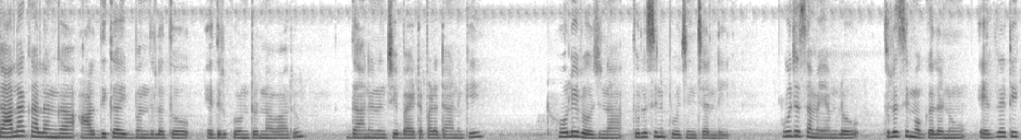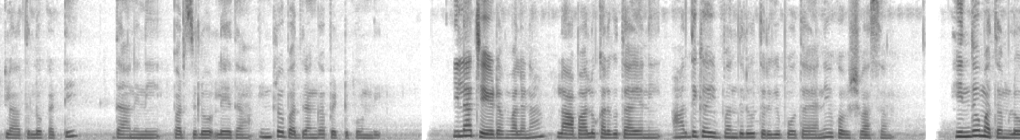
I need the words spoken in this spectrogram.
చాలా కాలంగా ఆర్థిక ఇబ్బందులతో ఎదుర్కొంటున్నవారు దాని నుంచి బయటపడడానికి హోలీ రోజున తులసిని పూజించండి. పూజ సమయంలో తులసి మొగ్గలను ఎర్రటి క్లాతులో కట్టి దానిని పర్సులో లేదా ఇంట్లో భద్రంగా పెట్టుకోండి. ఇలా చేయడం వలన లాభాలు కలుగుతాయని ఆర్థిక ఇబ్బందులు తొలగిపోతాయని ఒక విశ్వాసం. హిందూ మతంలో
